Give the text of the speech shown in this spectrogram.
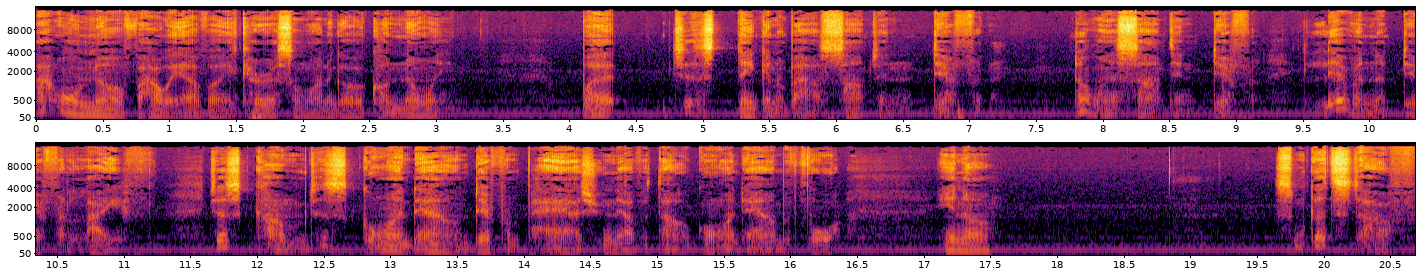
I don't know if I would ever encourage someone to go canoeing, but just thinking about something different, doing something different living a different life. Just come, just going down different paths you never thought going down before. You know, some good stuff,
